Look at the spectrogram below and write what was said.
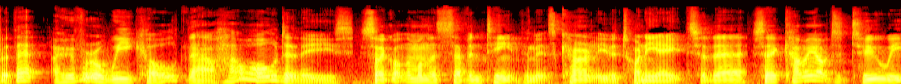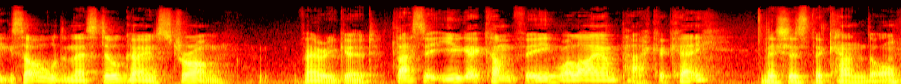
but they're over a week old now. How old are these? So I got them on the 17th and it's currently the 28th. So they're, so they're coming up to two weeks old and they're still going strong. Very good. That's it, you get comfy while I unpack, okay? This is the candle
